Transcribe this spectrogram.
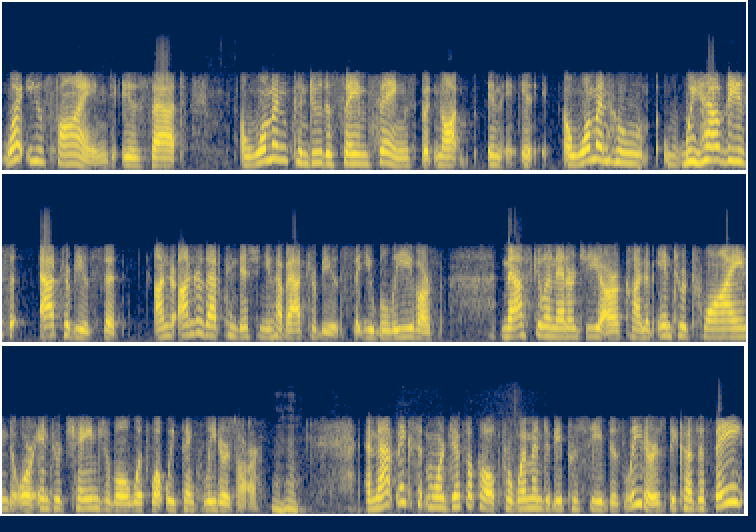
what you find is that a woman can do the same things, but not in, in a woman who we have these attributes that under under that condition you have attributes that you believe are masculine energy are kind of intertwined or interchangeable with what we think leaders are. Mm-hmm. And that makes it more difficult for women to be perceived as leaders because if they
